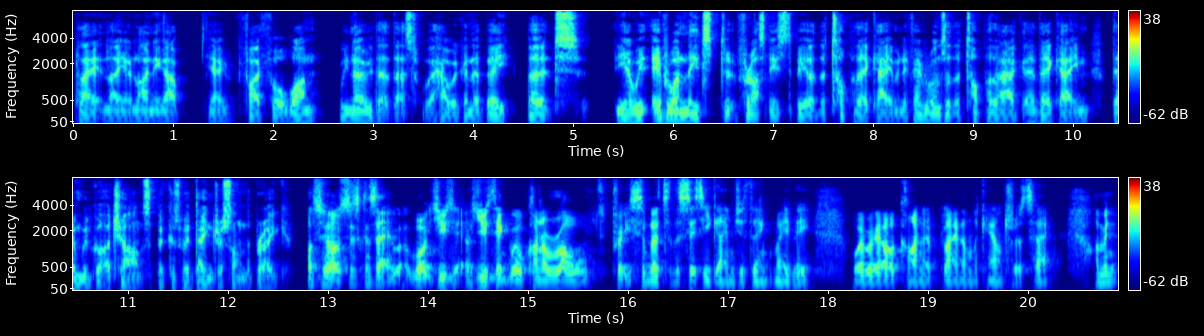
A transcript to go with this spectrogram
playing, you know, lining up, you know, five four one. We know that that's how we're going to be, but you know, we, everyone needs to, for us needs to be at the top of their game. And if everyone's at the top of their, their game, then we've got a chance because we're dangerous on the break. Oh, sorry, I was just going to say, what do you think? Do you think we'll kind of roll pretty similar to the City game? Do you think maybe where we are kind of playing on the counter attack? I mean,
